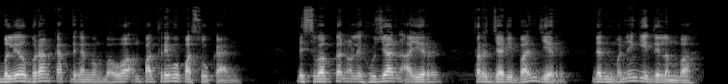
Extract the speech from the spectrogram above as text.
Beliau berangkat dengan membawa 4.000 pasukan. Disebabkan oleh hujan air, terjadi banjir dan meninggi di lembah.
